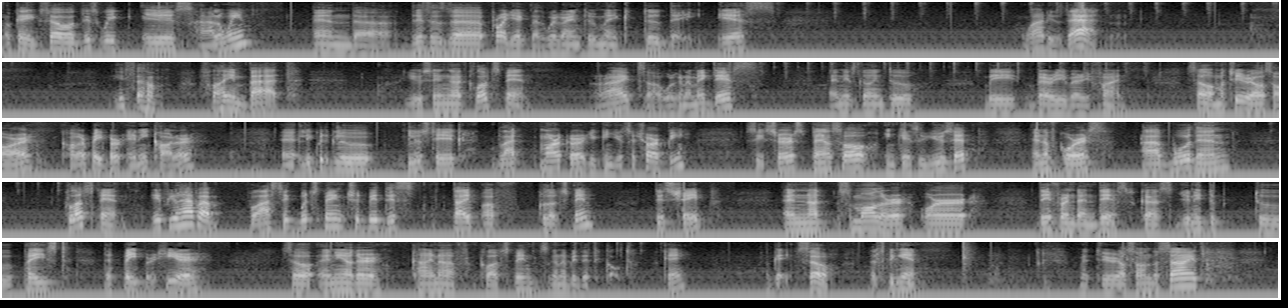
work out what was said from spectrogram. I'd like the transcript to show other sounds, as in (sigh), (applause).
Okay, so this week is Halloween, and uh, this is the project that we're going to make today. Is what is that? It's a (laughs) flying bat using a clothespin. Alright, so we're gonna make this, and it's going to be very very fun. So materials are color paper, any color, uh, liquid glue glue stick, black marker, you can use a Sharpie, scissors, pencil, in case you use it, and of course, a wooden clothespin. If you have a plastic woodspin, should be this type of clothespin, this shape, and not smaller or different than this, because you need to, to paste the paper here, so any other kind of clothespin is going to be difficult, okay? Okay, so let's begin. Materials on the side.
